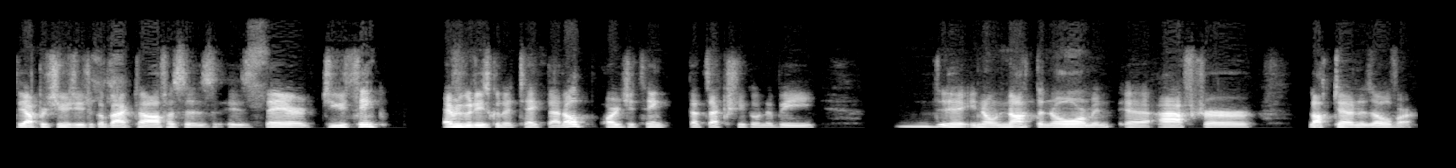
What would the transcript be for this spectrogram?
the opportunity to go back to offices is there do you think everybody's going to take that up or do you think that's actually going to be the, you know not the norm in, uh, after lockdown is over?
